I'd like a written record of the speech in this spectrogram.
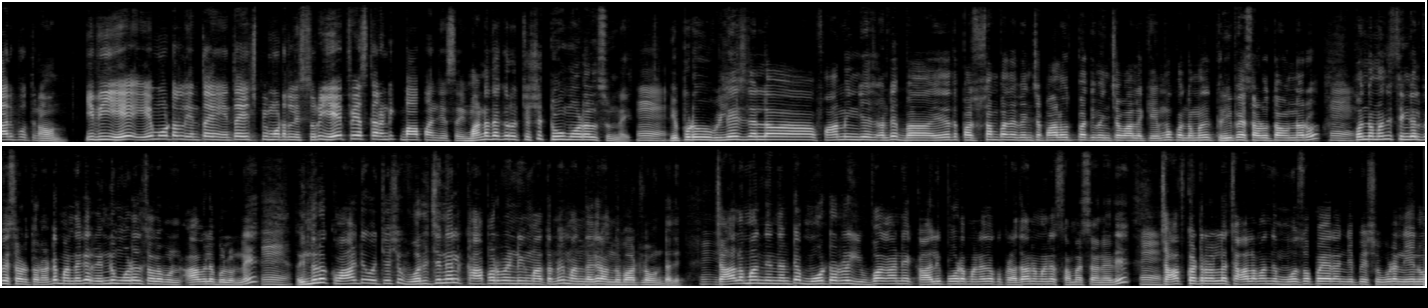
కాలిపోతున్నాయి. ఇవి ఏ ఏ మోటార్లు ఎంత ఎంత హెచ్పి మోటార్లు ఇస్తారు ఏ ఫేస్ కరెంట్కి బాగా పనిచేస్తాయి? మన దగ్గర వచ్చేసి టూ మోడల్స్ ఉన్నాయి. ఇప్పుడు విలేజ్లలో ఫార్మింగ్ చేసి అంటే ఏదైతే పశు సంపద పెంచే పాల ఉత్పత్తి పెంచే వాళ్ళకేమో కొంతమంది త్రీ ఫేస్ అడుగుతా ఉన్నారు. కొంతమంది సింగిల్ ఫేస్ అడుగుతారు. అంటే మన దగ్గర రెండు మోడల్స్ అవైలబుల్ ఉన్నాయి. ఇందులో క్వాలిటీ వచ్చేసి ఒరిజినల్ కాపర్ వెండింగ్ మాత్రమే మన దగ్గర అందుబాటులో ఉంటుంది. చాలా మంది ఏంటంటే మోటార్లు ఇవ్వగానే కాలిపోవడం అనేది ఒక ప్రధానమైన సమస్య అనేది. చాఫ్ కట్టర్ వల్ల చాలా మంది మోసపోయారు అని చెప్పేసి కూడా నేను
